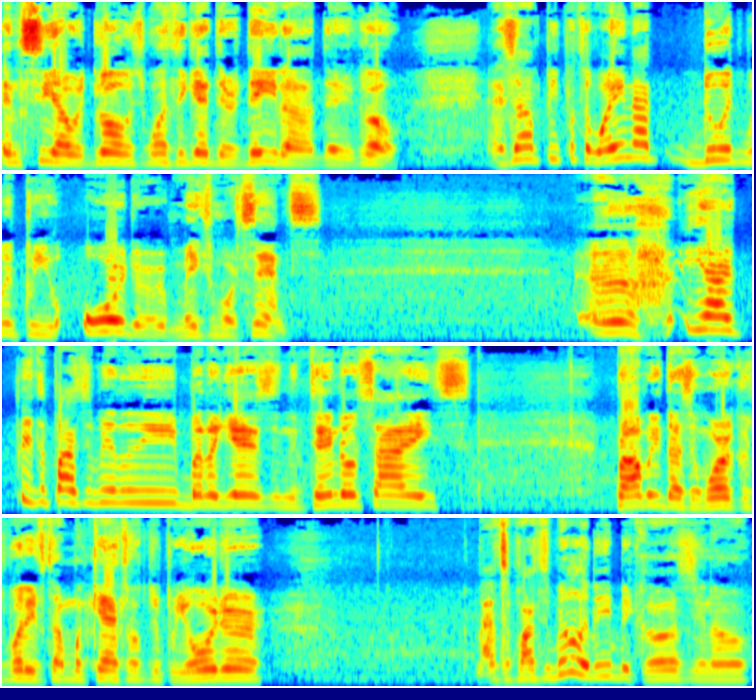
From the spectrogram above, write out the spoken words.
and see how it goes. Once they get their data, there you go. And some people say, why not do it with pre-order? Makes more sense. Uh, yeah, it's a possibility, but I guess the Nintendo size probably doesn't work. Because what if someone cancels the pre-order? That's a possibility because you know.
